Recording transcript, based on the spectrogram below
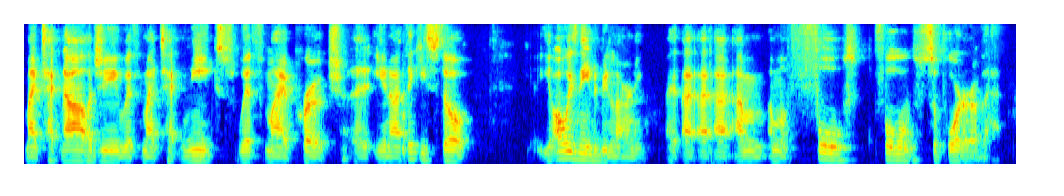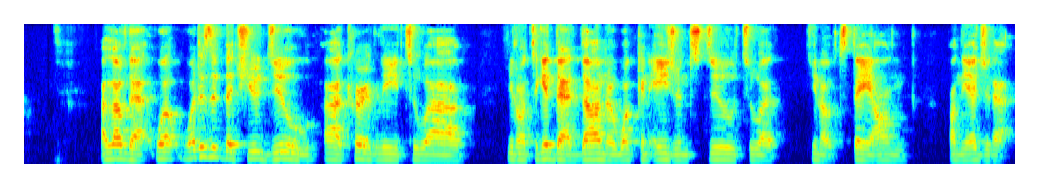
my technology, with my techniques, with my approach. Uh, you know, I think he's still. You always need to be learning. I, I, I'm I'm a full full supporter of that. I love that. What what is it that you do uh, currently to uh, you know to get that done, or what can agents do to uh, you know stay on on the edge of that?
